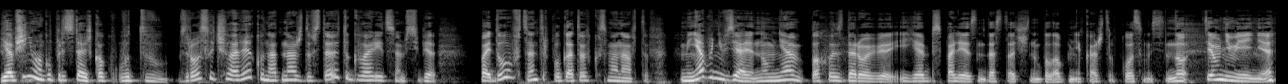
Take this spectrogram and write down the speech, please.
Я вообще не могу представить, как вот взрослый человек, он однажды встает и говорит сам себе, пойду в центр подготовки космонавтов. Меня бы не взяли, но у меня плохое здоровье, и я бесполезна достаточно была бы, мне кажется, в космосе. Но тем не менее.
